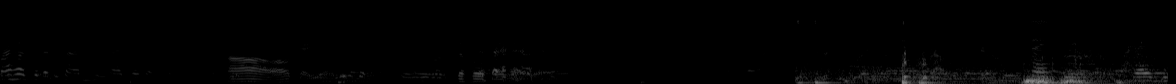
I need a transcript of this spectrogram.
my husband at the time, he and I drove up just for the day. We Oh, okay. Yeah, yeah, didn't get yeah. full. The full thing. Yeah, yeah, yeah. Thank you, thank you,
